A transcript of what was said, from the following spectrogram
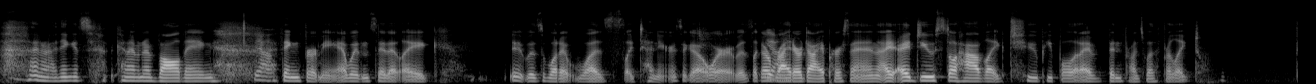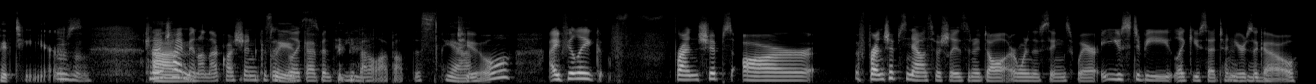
I don't know. I think it's kind of an evolving Yeah. thing for me. I wouldn't say that like it was what it was like 10 years ago where it was like a Yeah. ride or die person. I, I do still have like two people that I've been friends with for like tw- 15 years. Mm-hmm. Can I chime Um, in on that question? Because I feel like. I've been thinking about a lot about this Yeah. too. I feel like friendships are friendships now, especially as an adult, are one of those things where it used to be, like you said, 10 years ago,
